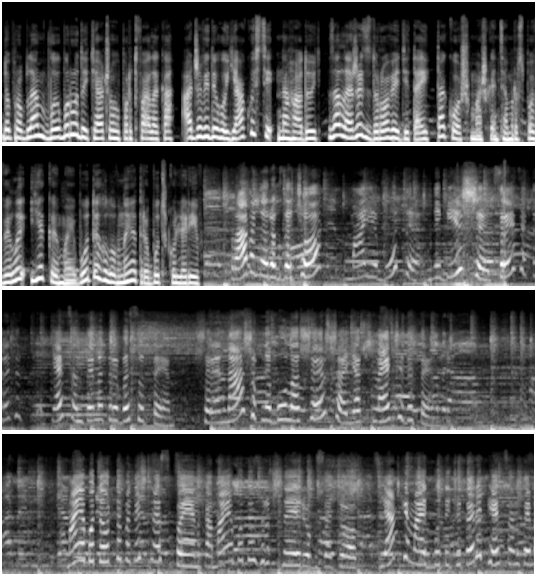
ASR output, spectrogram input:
до проблем вибору дитячого портфелика, адже від його якості нагадують залежить здоров'я дітей. Також мешканцям розповіли, яким має бути головний атрибут школярів. Правильний рюкзачок має бути не більше 30-35 см висоти. Ширина, щоб не була ширша, як плечі дитини. Має бути ортопедична спинка, має бути зручний рюкзачок. Лямки мають бути 4-5 см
